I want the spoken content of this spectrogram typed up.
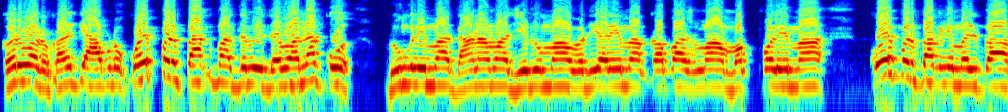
કરવાનો. કારણ કે આપણો કોઈ પણ પાકમાં તમે દવા નાખો, ડુંગળીમાં, ધાણામાં, જીરુમાં, વરિયાળીમાં, કપાસમાં, મગફળીમાં કોઈ પણ પાકની મલપા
